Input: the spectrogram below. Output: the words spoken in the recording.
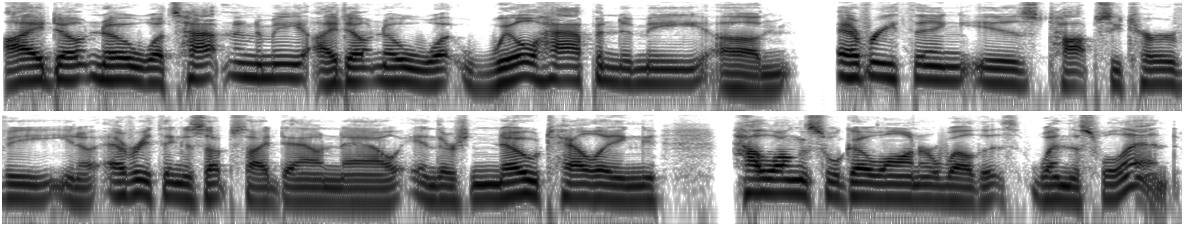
I don't know what's happening to me. I don't know what will happen to me. Um, everything is topsy turvy. You know, everything is upside down now, and there's no telling how long this will go on or well this, when this will end.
